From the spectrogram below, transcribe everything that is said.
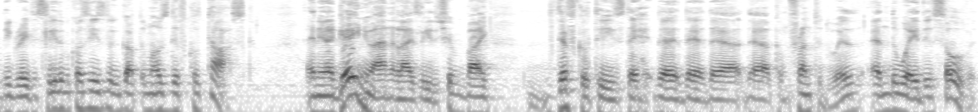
the greatest leader because he's got the most difficult task. And again, you analyze leadership by the difficulties they, they, they, they, are, they are confronted with and the way they solve it.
